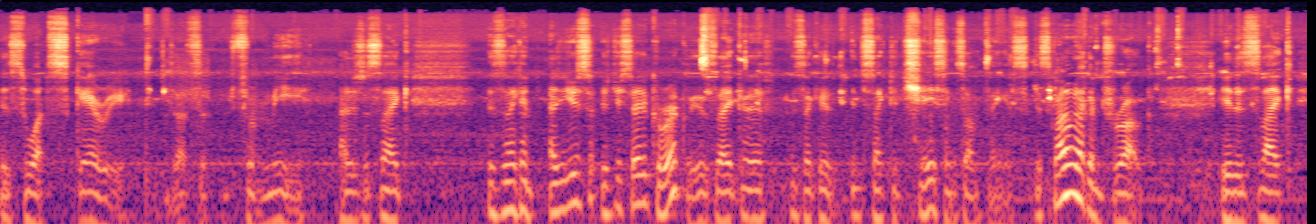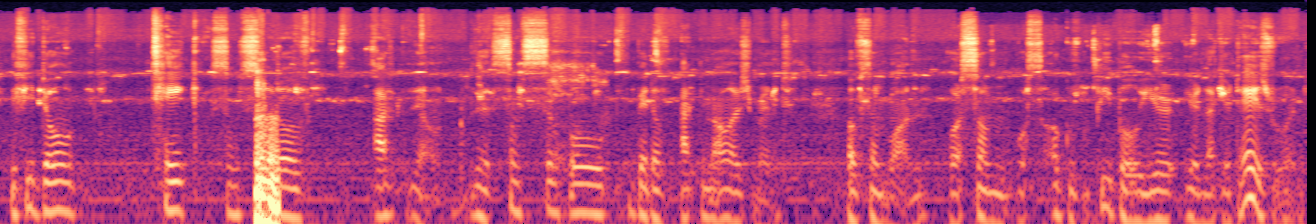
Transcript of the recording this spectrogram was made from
is what's scary. That's for me. I was just like, it's like a, you you said it correctly. It's like a, it's like a, it's like you're chasing something. It's it's kind of like a drug. It is like if you don't take some sort of, uh, you know, some simple bit of acknowledgement of someone or some or a group of people, you're you're like your day is ruined.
